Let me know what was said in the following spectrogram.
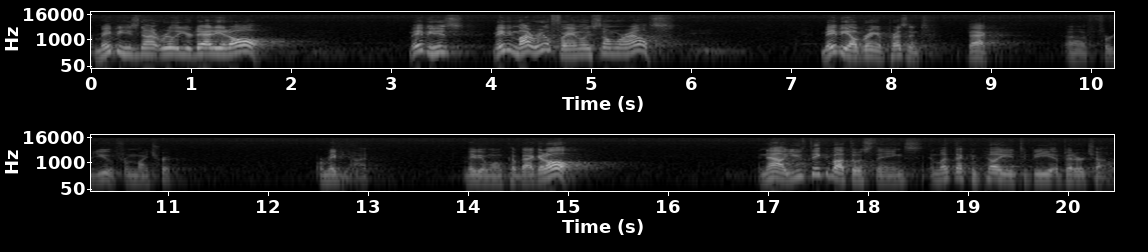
Or maybe he's not really your daddy at all. Maybe, his, maybe my real family is somewhere else. Maybe I'll bring a present back uh, for you from my trip. Or maybe not. Maybe I won't come back at all. And now you think about those things and let that compel you to be a better child.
